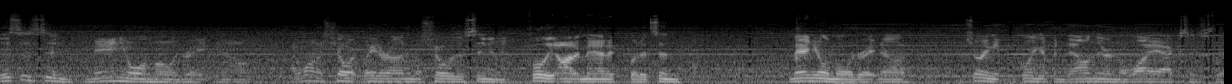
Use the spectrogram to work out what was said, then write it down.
This is in manual mode right now. I want to show it later on we'll show this thing in fully automatic, but it's in manual mode right now. I'm showing it going up and down there in the y-axis there.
